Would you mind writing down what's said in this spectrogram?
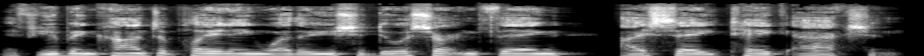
If you've been contemplating whether you should do a certain thing, I say take action.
